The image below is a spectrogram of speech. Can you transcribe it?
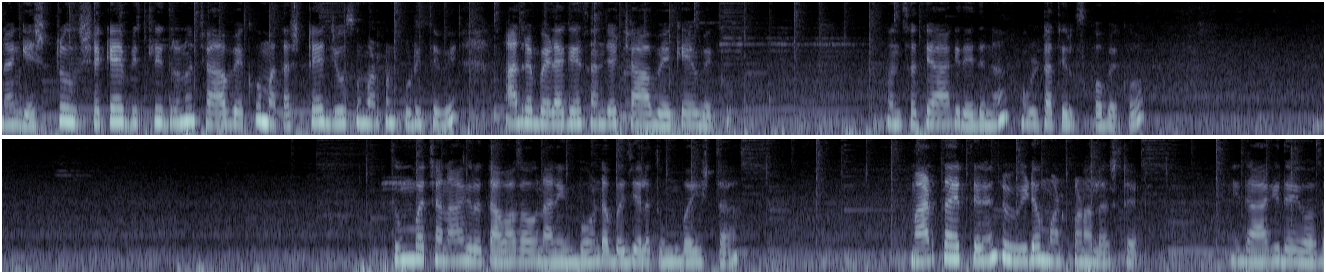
ನನಗೆ ಎಷ್ಟು ಸೆಕೆ ಬಿಸಿಲಿದ್ರೂ ಚಹಾ ಬೇಕು ಮತ್ತು ಅಷ್ಟೇ ಜ್ಯೂಸು ಮಾಡ್ಕೊಂಡು ಕುಡಿತೀವಿ. ಆದರೆ ಬೆಳಗ್ಗೆ, ಸಂಜೆ ಚಹಾ ಬೇಕೇ ಬೇಕು. ಒಂದು ಸತಿ ಆಗಿದೆ ಇದನ್ನು, ಉಲ್ಟಾ ತಿರುಗಿಸ್ಕೋಬೇಕು. ತುಂಬ ಚೆನ್ನಾಗಿರುತ್ತೆ. ಆವಾಗ ನನಗೆ ಬೋಂಡ ಬಜ್ಜಿ ಎಲ್ಲ ತುಂಬ ಇಷ್ಟ. ಮಾಡ್ತಾ ಇರ್ತೀನಿ ಅಂದರೆ ವೀಡಿಯೋ ಮಾಡ್ಕೊಳಲ್ಲ ಅಷ್ಟೇ. ಇದಾಗಿದೆ ಇವಾಗ.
